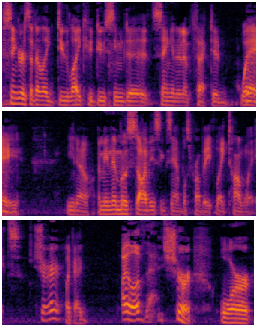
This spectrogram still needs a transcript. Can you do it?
singers that I like do like who do seem to sing in an affected way. Mm-hmm. You know, I mean, the most obvious example is probably like Tom Waits. Sure. Like I I love that. sure, or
